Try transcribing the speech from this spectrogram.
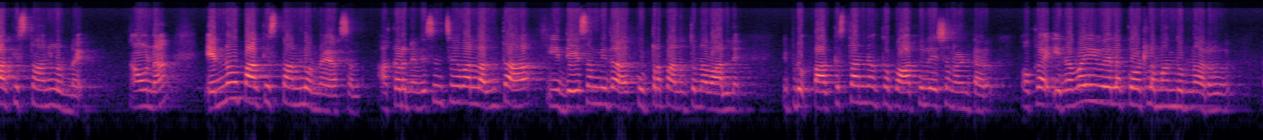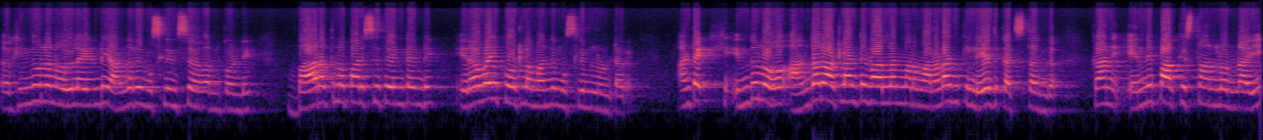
పాకిస్తాన్లు ఉన్నాయి. అవునా? ఎన్నో పాకిస్తాన్లు ఉన్నాయి అసలు. అక్కడ నివసించే వాళ్ళంతా ఈ దేశం మీద కుట్ర పనుతున్న వాళ్ళే. ఇప్పుడు పాకిస్తాన్ యొక్క పాపులేషన్ అంటారు. ఒక ఇరవై వేల కోట్ల మంది ఉన్నారు. హిందువులను వదిలేయండి అందరూ ముస్లిమ్స్ అనుకోండి. భారత్లో పరిస్థితి ఏంటండి? ఇరవై కోట్ల మంది ముస్లింలు ఉంటారు. అంటే ఇందులో అందరూ అట్లాంటి వాళ్ళని మనం అనడానికి లేదు ఖచ్చితంగా. కానీ ఎన్ని పాకిస్తాన్లు ఉన్నాయి?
